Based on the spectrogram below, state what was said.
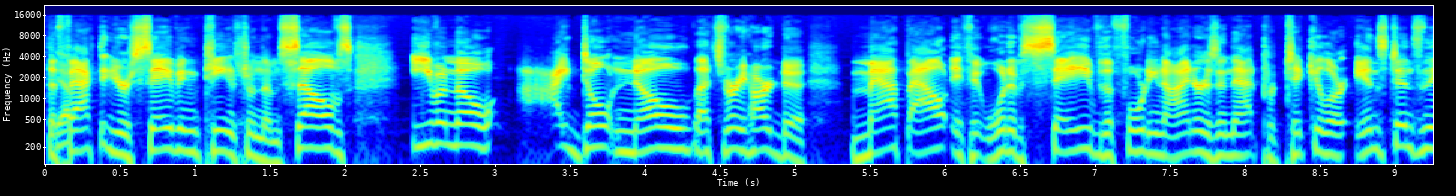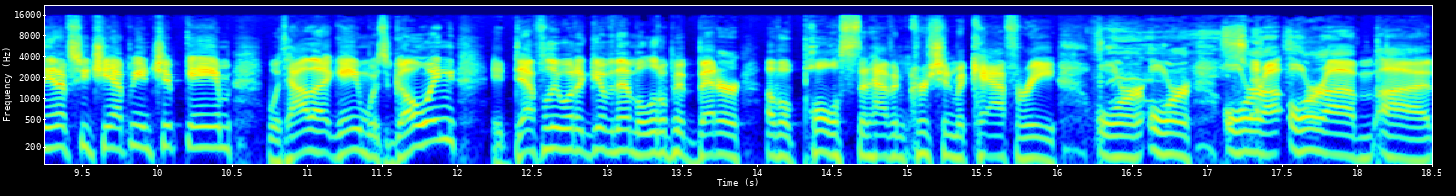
the yep. fact that you're saving teams from themselves, even though I don't know. That's very hard to map out if it would have saved the 49ers in that particular instance in the NFC Championship game with how that game was going. It definitely would have given them a little bit better of a pulse than having Christian McCaffrey or or or uh, or um uh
